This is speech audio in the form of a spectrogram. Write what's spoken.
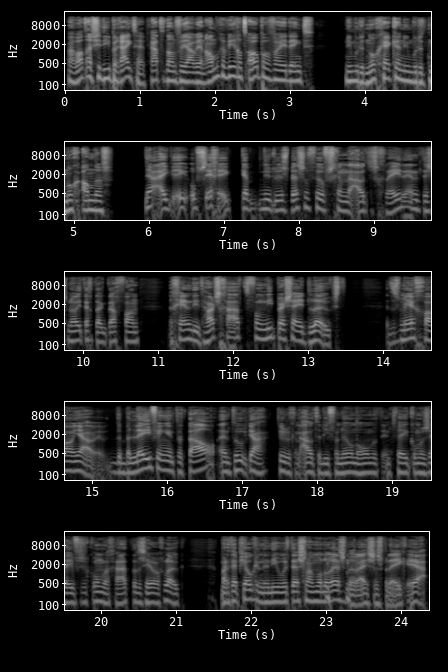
Maar wat als je die bereikt hebt? Gaat er dan voor jou weer een andere wereld open waarvan je denkt, nu moet het nog gekker, nu moet het nog anders? Ja, ik, op zich, ik heb nu dus best wel veel verschillende auto's gereden. En het is nooit echt dat ik dacht van, degene die het hardst gaat, vond ik niet per se het leukst. Het is meer gewoon, ja, de beleving in totaal. En toen, ja, natuurlijk een auto die van 0 naar 100 in 2,7 seconden gaat, dat is heel erg leuk. Maar dat heb je ook in de nieuwe Tesla Model S, bij wijze van spreken, ja.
